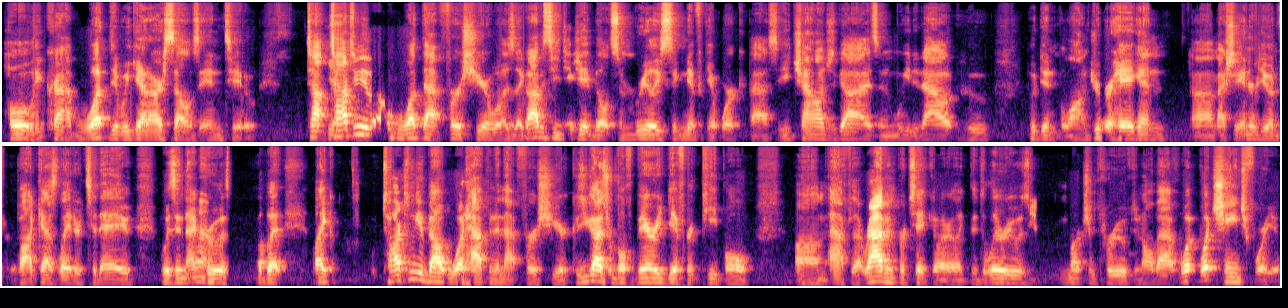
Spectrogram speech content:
holy crap, what did we get ourselves into? Talk, yeah. talk to me about what that first year was like. Obviously, DJ built some really significant work capacity. He challenged guys and weeded out who who didn't belong. Drew Verhagen, um, actually interviewing for the podcast later today, was in that yeah. crew as well. But like, talk to me about what happened in that first year because you guys were both very different people um, after that. Rab in particular, like the delivery was much improved and all that. What what changed for you?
